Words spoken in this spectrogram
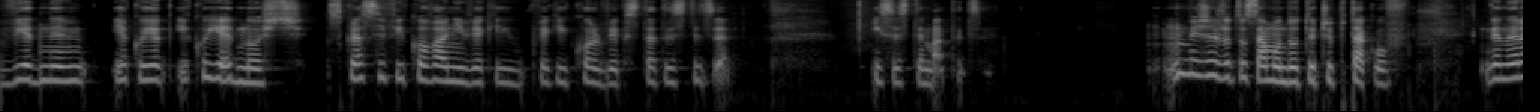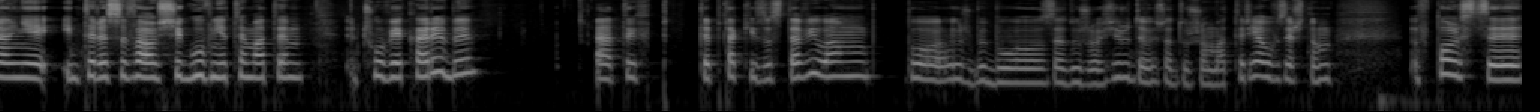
w jednym, jako, jako jedność sklasyfikowani w, jakiej, w jakiejkolwiek statystyce i systematyce. Myślę, że to samo dotyczy ptaków. Generalnie interesowałam się głównie tematem człowieka ryby, a tych, te ptaki zostawiłam, bo już by było za dużo źródeł, za dużo materiałów. Zresztą w Polsce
